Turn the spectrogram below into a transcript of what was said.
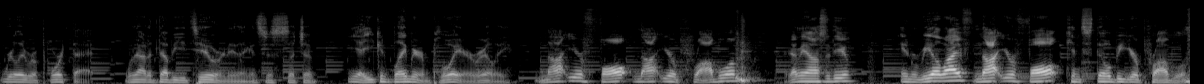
really report that without a W 2 or anything. It's just such a, yeah, you can blame your employer, really. Not your fault, not your problem. Let me be honest with you. In real life, not your fault can still be your problem.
